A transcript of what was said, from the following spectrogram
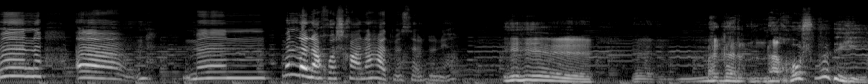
من من من لە ناخۆشخانە هاتمە سەر دنیا مەگەر ناخۆش بووی.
